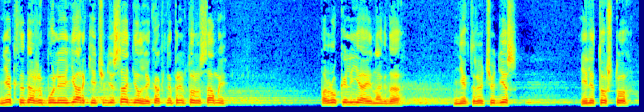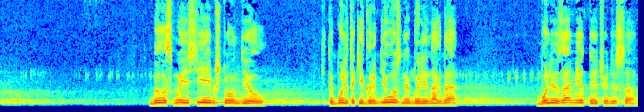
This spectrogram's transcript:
Некоторые даже более яркие чудеса делали, как, например, тот же самый пророк Илья иногда. Некоторые чудес или то, что было с Моисеем, что он делал. Какие-то более такие грандиозные были иногда, более заметные чудеса.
